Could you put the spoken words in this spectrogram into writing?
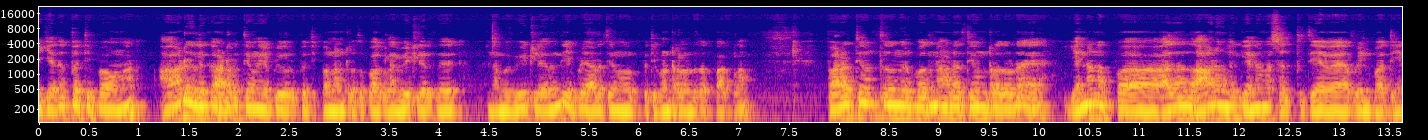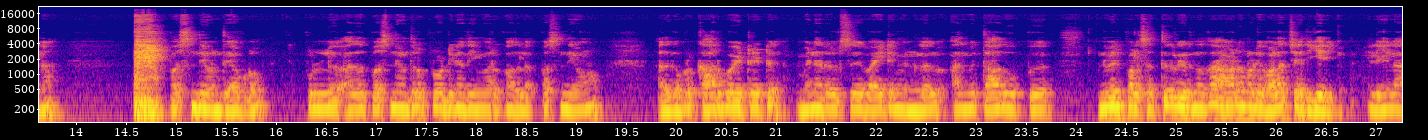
இன்றைக்கி எதை பற்றி போகணும்னா ஆடுகளுக்கு அடர் தீவனம் எப்படி உற்பத்தி பண்ணலான்றதை பார்க்கலாம். வீட்டில் இருந்து நம்ம வீட்டில் இருந்து எப்படி அடர் தீவனம் உற்பத்தி பண்ணுறலான்றதை பார்க்கலாம். இப்போ அடர் தீவனத்தை வந்து பார்த்தீங்கன்னா அடர் தீவனன்றதோட என்னென்ன ப அதாவது ஆடுங்களுக்கு என்னென்ன சத்து தேவை அப்படின்னு பார்த்தீங்கன்னா பசுந்தீவனம் தேவைப்படும். புல் அதாவது பசுந்தீவனத்தில் ப்ரோட்டீன் அதிகமாக இருக்கும் அதில் பசுந்தீவனம் அதுக்கப்புறம் கார்போஹைட்ரேட்டு மினரல்ஸு வைட்டமின்கள் அதுமாதிரி தாது உப்பு இந்தமாரி பல சத்துக்கள் இருந்தால் தான் ஆடுகளுடைய வளர்ச்சி அதிகரிக்கும். இல்லைங்களா?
